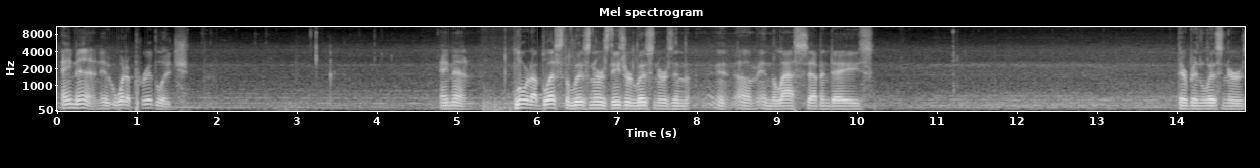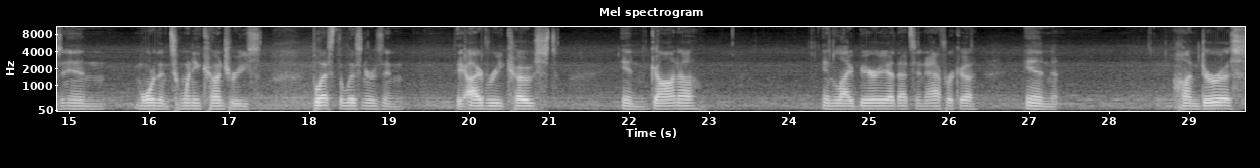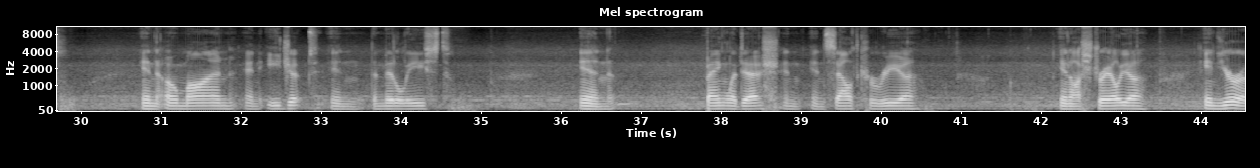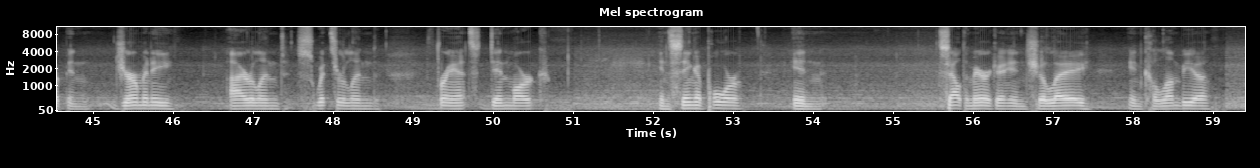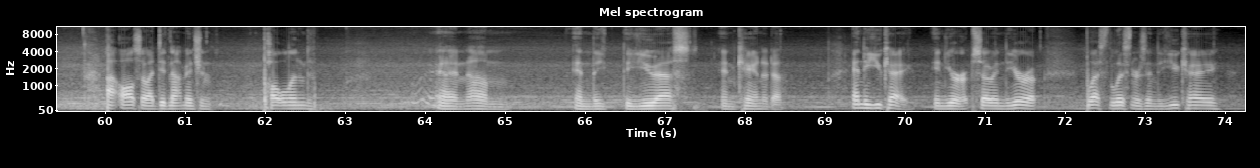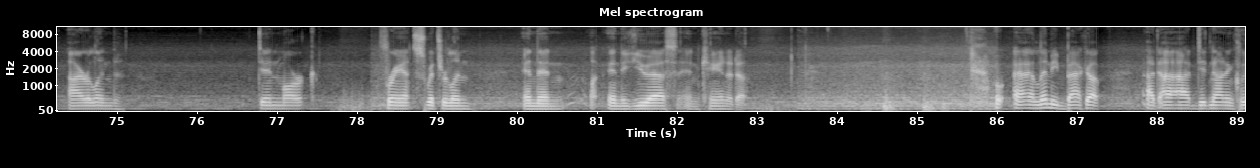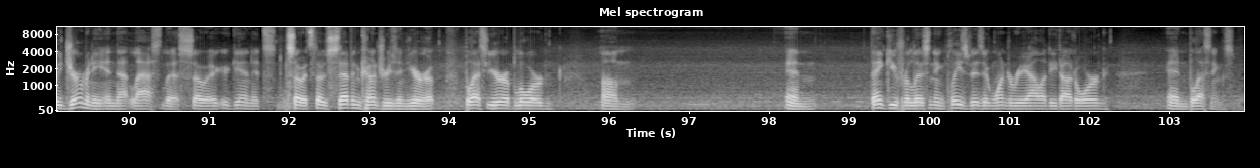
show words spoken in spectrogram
Amen. What a privilege. Amen Lord, I bless the listeners. These are listeners in, in, um, in the last seven days. There have been listeners in more than 20 countries. Bless the listeners in the Ivory Coast, in Ghana, in Liberia, that's in Africa, in Honduras, in Oman and Egypt, in the Middle East in Bangladesh, in, in South Korea, in Australia, in Europe, in Germany, Ireland, Switzerland, France, Denmark, in Singapore, in South America, in Chile, in Colombia. I also, I did not mention Poland and um, and the, the US and Canada and the UK in Europe. So in Europe, bless the listeners in the UK, Ireland, Denmark, France, Switzerland, and then uh, in the US and Canada. Oh, uh, let me back up. I, I, I, did not include Germany in that last list. So again, it's so it's those seven countries in Europe. Bless Europe, Lord. Um, and thank you for listening. Please visit wonderreality.org and blessings.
